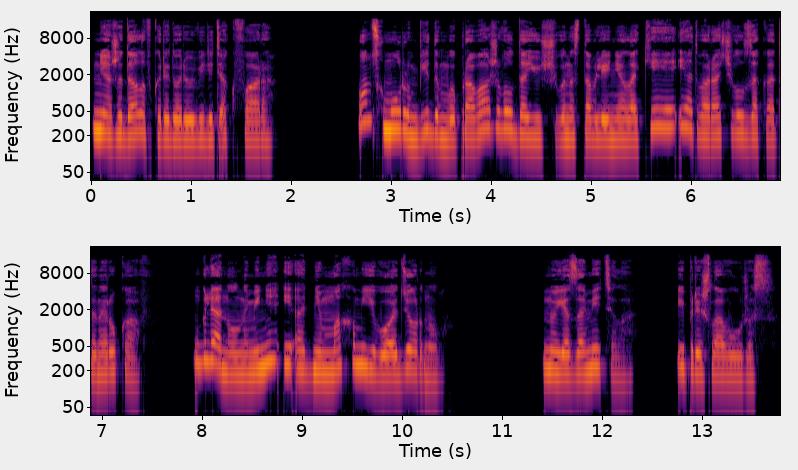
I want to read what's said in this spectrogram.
Не ожидала в коридоре увидеть Акфара. Он с хмурым видом выпроваживал дающего наставления лакея и отворачивал закатанный рукав. Глянул на меня и одним махом его одернул. Но я заметила и пришла в ужас.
